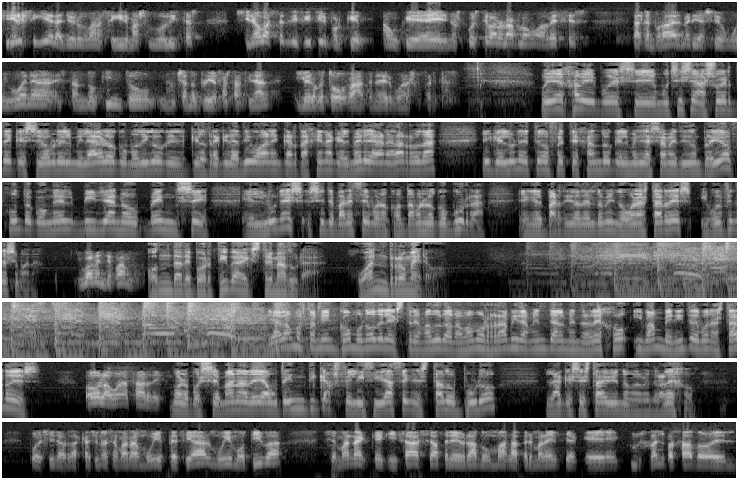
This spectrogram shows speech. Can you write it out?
Si él siguiera, yo creo que van a seguir más futbolistas. Si no, va a ser difícil porque, aunque nos cueste valorarlo a veces, la temporada del Mérida ha sido muy buena, estando quinto, luchando el playoff hasta el final, y yo creo que todos van a tener buenas ofertas. Muy bien, Javi, pues eh, muchísima suerte, que se obre el milagro, como digo, que, que, el Recreativo gane en Cartagena, que el Mérida gane la Roda y que el lunes estemos festejando que el Mérida se ha metido en playoff junto con el Villanovense. El lunes, si te parece, bueno, contamos lo que ocurra en el partido del domingo. Buenas tardes y buen fin de semana. Igualmente, Juan. Onda Deportiva Extremadura. Juan Romero. Y hablamos también, como no, de la Extremadura. Nos vamos rápidamente al Mendralejo. Iván Benítez, buenas tardes. Hola, buenas tardes. Bueno, pues semana de auténtica felicidad en estado puro, la que se está viviendo en el Mendralejo. Pues sí, la verdad es que ha sido una semana muy especial, muy emotiva. Semana que quizás se ha celebrado más la permanencia que incluso el año pasado el,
